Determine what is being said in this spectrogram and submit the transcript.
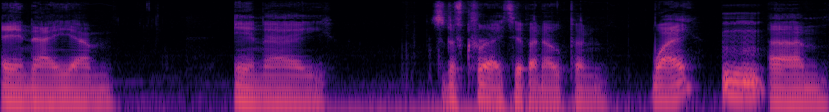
in a um, in a sort of creative and open way. Um,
